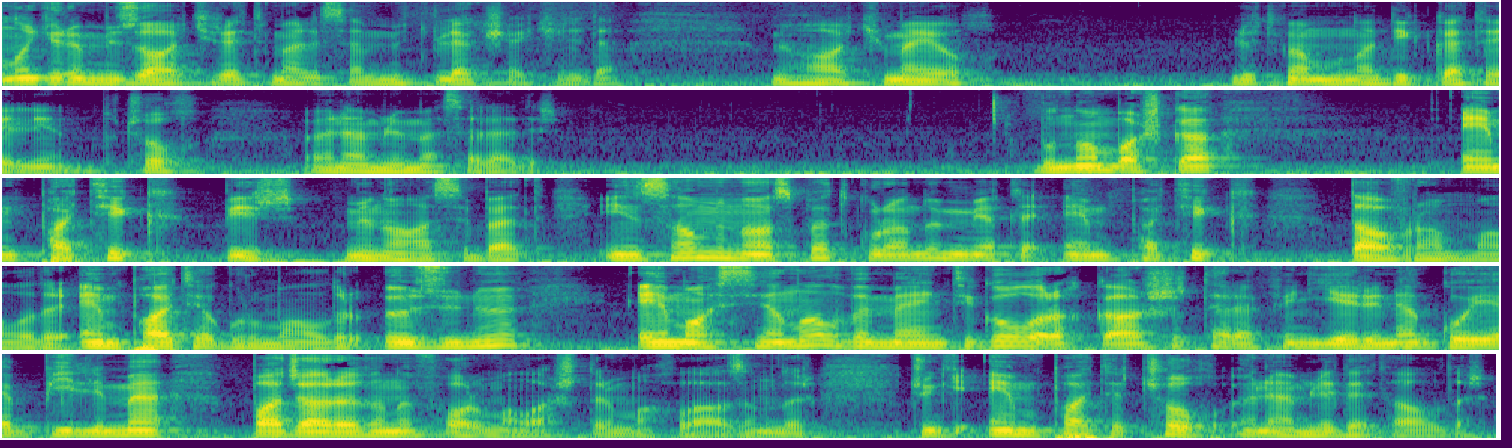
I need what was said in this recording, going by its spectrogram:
Ona görə müzakirə etməlisən mütləq şəkildə. Mühakimə yox. Lütfən buna diqqət eləyin. Bu çox önəmli məsələdir. Bundan başqa empatik bir münasibət. İnsan münasibət quranda ümumiyyətlə empatik davranmalıdır, empatiya qurmalıdır. Özünü emosional və məntiqi olaraq qarşı tərəfin yerinə qoya bilmə bacarığını formalaşdırmaq lazımdır. Çünki empatiya çox önəmli detaldır.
